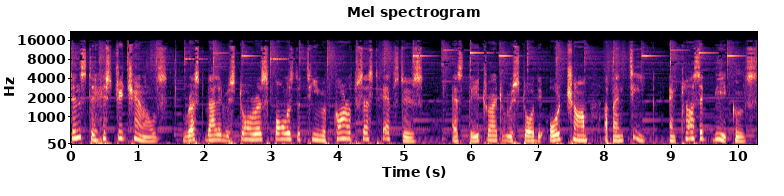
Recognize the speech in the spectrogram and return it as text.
Since the History Channel's Rust Valley Restorers follows the team of car-obsessed hipsters as they try to restore the old charm of antique and classic vehicles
